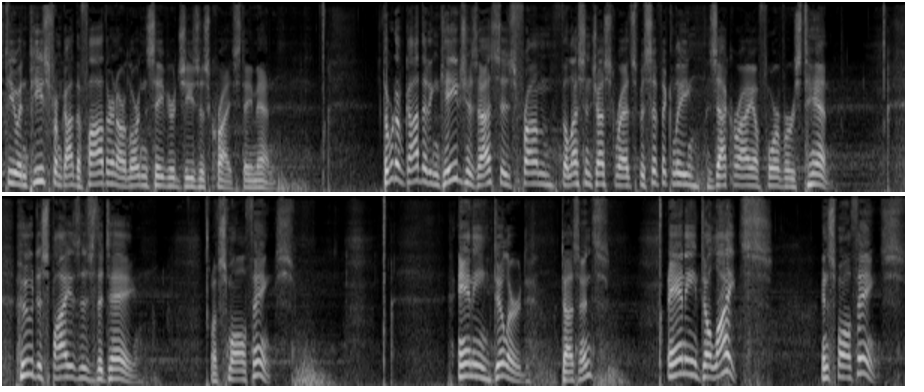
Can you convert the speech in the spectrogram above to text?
to you and peace from God the Father and our Lord and Savior Jesus Christ. Amen. The Word of God that engages us is from the lesson just read, specifically Zechariah 4, verse 10. Who despises the day of small things? Annie Dillard doesn't. Annie delights in small things.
